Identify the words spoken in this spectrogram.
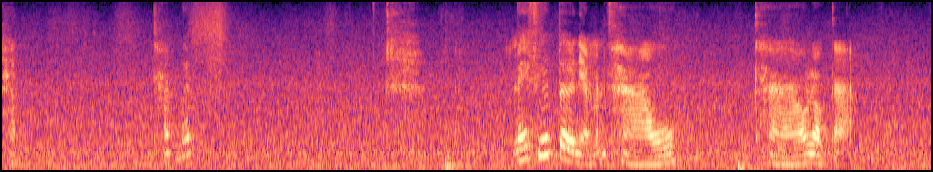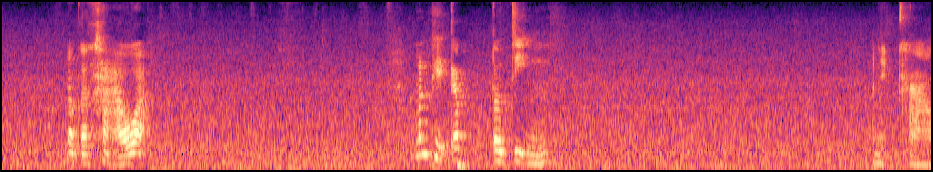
ขัดขัดเมื่อในฟิลเตอร์เนี่ยมันขาว ขาวแล้วกะแล้วก็ขาวอะ่ะ มันผิดกับตัวจริงอันเนี้ยขาว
